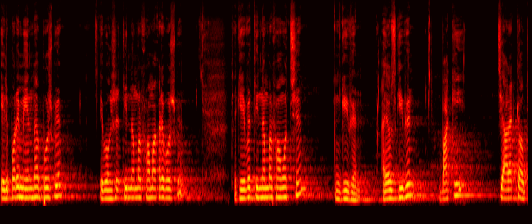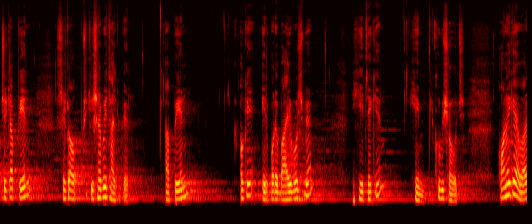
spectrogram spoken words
এরপরে মেন ভাব বসবে। এবং সে তিন নম্বর ফর্ম আকারে বসবে। তো গেভের তিন নম্বর ফর্ম হচ্ছে গিভেন আই ওয়াজ গিভেন বাকি যে আর একটা অবজেক্ট পেন সেটা অবজেক্ট হিসাবেই থাকবে। আর পেন ওকে এরপরে বাই বসবে। হি থেকে হিম খুবই সহজ। অনেকে আবার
